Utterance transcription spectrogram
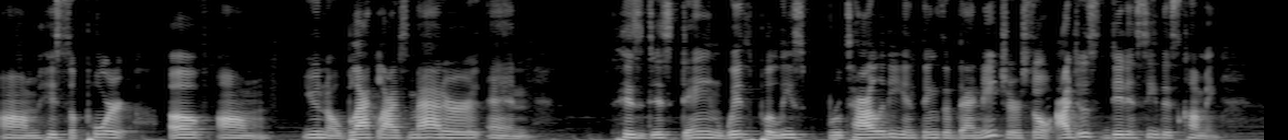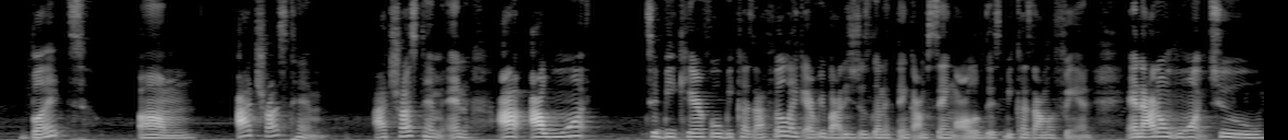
um his support of um you know, Black Lives Matter and his disdain with police brutality and things of that nature. So I just didn't see this coming. But um, I trust him. I trust him, and I I want to be careful because I feel like everybody's just gonna think I'm saying all of this because I'm a fan, and I don't want to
